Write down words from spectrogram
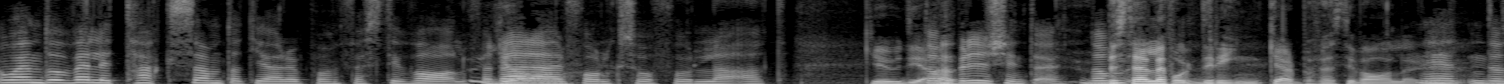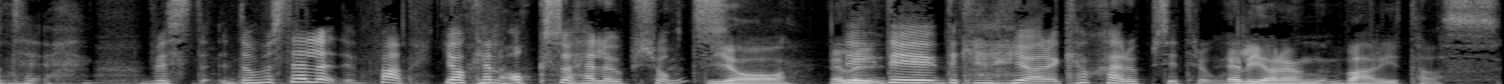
Och ändå väldigt tacksamt att göra det på en festival för Ja. där är folk så fulla att Gud ja. de bryr sig inte. De, Beställer folk drinkar på festivaler? nej, de, best, de beställer, fan, jag kan också hälla upp shots. Ja, eller, det, det, det kan jag göra, jag kan skära upp citron. eller göra en vargtass,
